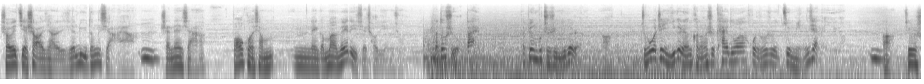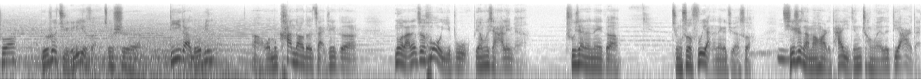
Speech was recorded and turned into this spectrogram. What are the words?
稍微介绍一下的这些绿灯侠呀、嗯闪电侠，包括像嗯那个漫威的一些超级英雄，他都是有代的，他并不只是一个人啊，只不过这一个人可能是开端，或者说是最明显的一个。嗯啊，就是说，比如说举个例子，就是第一代罗宾啊，我们看到的在这个诺兰的最后一部蝙蝠侠里面出现的那个囧瑟夫演的那个角色，嗯其实，在漫画里他已经成为了第二代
